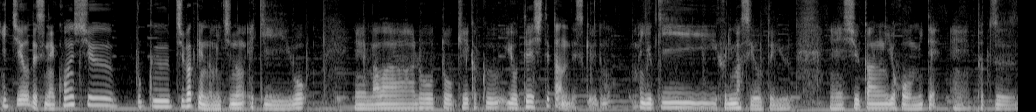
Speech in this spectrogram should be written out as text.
一応ですね今週僕千葉県の道の駅を、えー、回ろうと計画予定してたんですけれども雪降りますよという、えー、週間予報を見て、えー、突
